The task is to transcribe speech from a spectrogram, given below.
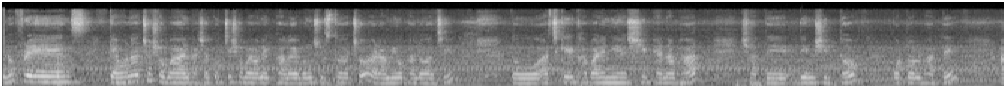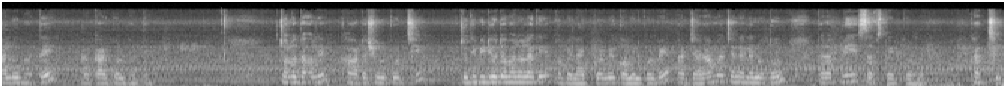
Hello friends, কেমন আছো সবাই? আশা করছি সবাই অনেক ভালো এবং সুস্থ আছো, আর আমিও ভালো আছি। তো আজকে খাবারে নিয়ে আসি ফেনা ভাত, সাথে ডিম সিদ্ধ, পটল ভাতে, আলু ভাতে, আর কারকল ভাতে। চলো তাহলে খাওয়াটা শুরু করছি। যদি ভিডিওটা ভালো লাগে, তবে লাইক করবে, কমেন্ট করবে, আর যারা আমার চ্যানেলে নতুন, তারা প্লিজ সাবস্ক্রাইব করবে। খাচ্ছি।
